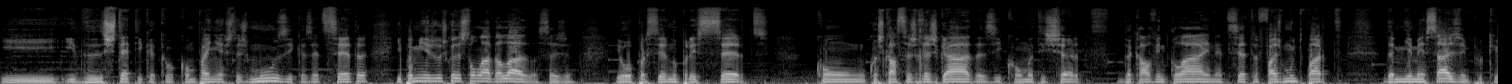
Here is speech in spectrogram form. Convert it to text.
e, e de estética que acompanha estas músicas, etc. E para mim as duas coisas estão lado a lado, ou seja, eu aparecer no preço certo. Com, com as calças rasgadas e com uma t-shirt da Calvin Klein, etc., faz muito parte da minha mensagem, porque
